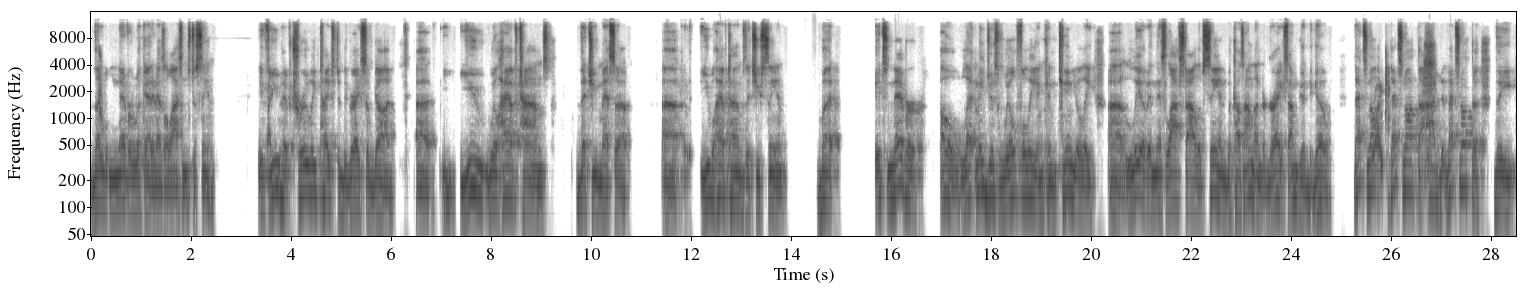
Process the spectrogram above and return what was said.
they will never look at it as a license to sin. If you have truly tasted the grace of God, uh, you will have times that you mess up. Uh, you will have times that you sin, but it's never oh, let me just willfully and continually uh, live in this lifestyle of sin because I'm under grace. I'm good to go. That's not right. that's not the that's not the the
